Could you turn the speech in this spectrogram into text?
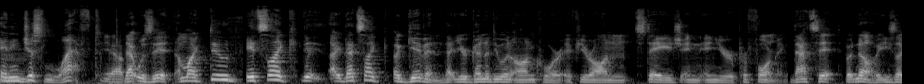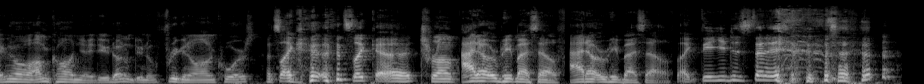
and he just left. Yep. That was it. I'm like, dude, it's like that's like a given that you're gonna do an encore if you're on stage and, and you're performing. That's it. But no, he's like, no, I'm Kanye, dude. I don't do no freaking encores. It's like it's like uh, Trump. I don't repeat myself. I don't repeat myself. Like, dude, you just said it.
